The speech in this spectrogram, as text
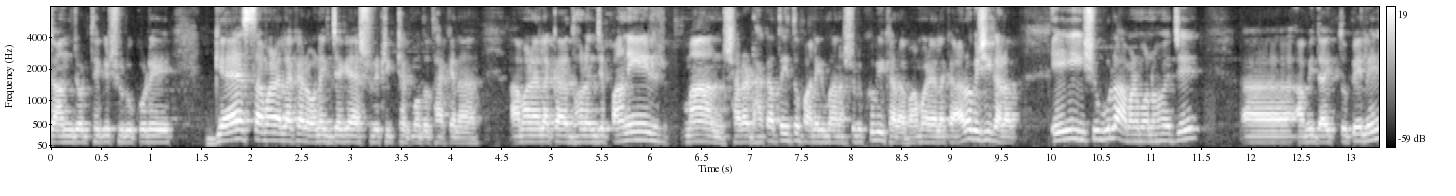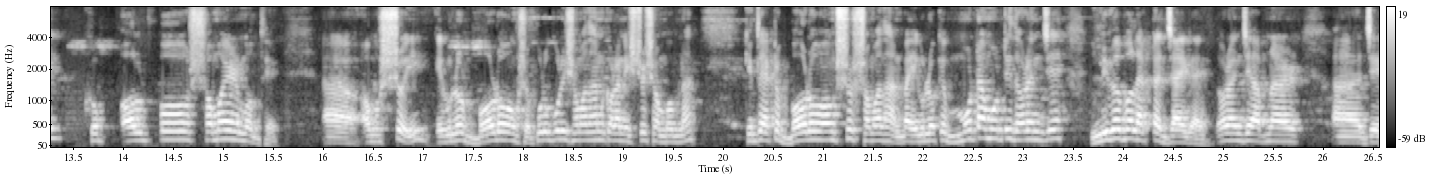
যানজট থেকে শুরু করে গ্যাস আমার এলাকার অনেক জায়গায় আসলে ঠিকঠাক মতো থাকে না। আমার এলাকায় ধরেন যে পানির মান সারা ঢাকাতেই তো পানির মান আসলে খুবই খারাপ, আমার এলাকা আরও বেশি খারাপ। এই ইস্যুগুলো আমার মনে হয় যে আমি দায়িত্ব পেলে খুব অল্প সময়ের মধ্যে অবশ্যই এগুলোর বড় অংশ, পুরোপুরি সমাধান করা নিশ্চয়ই সম্ভব না, কিন্তু একটা বড় অংশ সমাধান বা এগুলোকে মোটামুটি ধরেন যে লিভেবল একটা জায়গায়, ধরেন যে আপনার যে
